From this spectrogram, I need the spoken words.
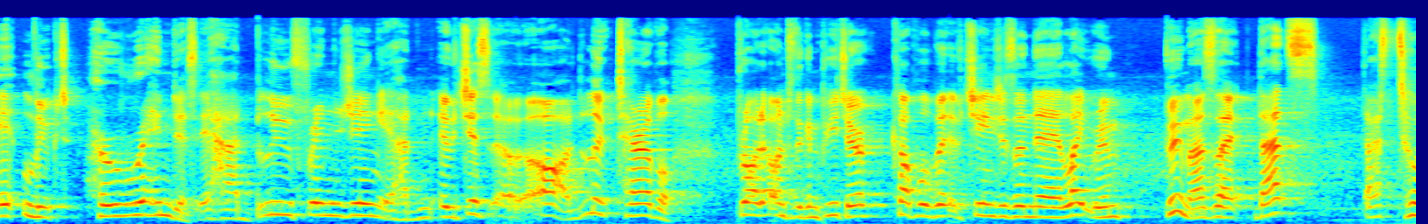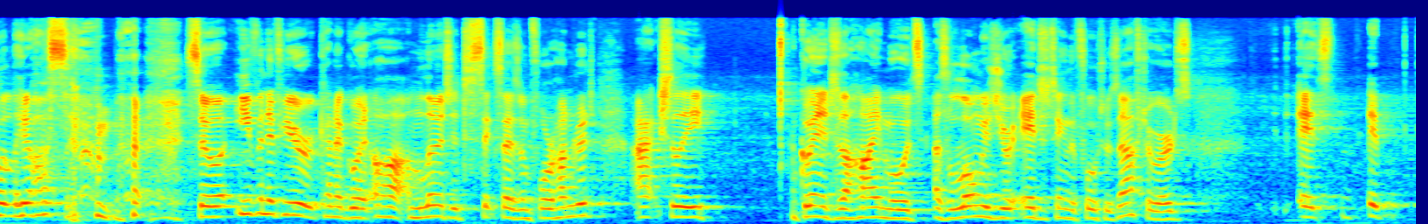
it looked horrendous. It had blue fringing, it had, it was just, oh, it looked terrible. Brought it onto the computer, couple bit of changes in uh, Lightroom, boom, I was like, that's that's totally awesome. so even if you're kind of going, oh, I'm limited to 6400, actually going into the high modes, as long as you're editing the photos afterwards, it's, it,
